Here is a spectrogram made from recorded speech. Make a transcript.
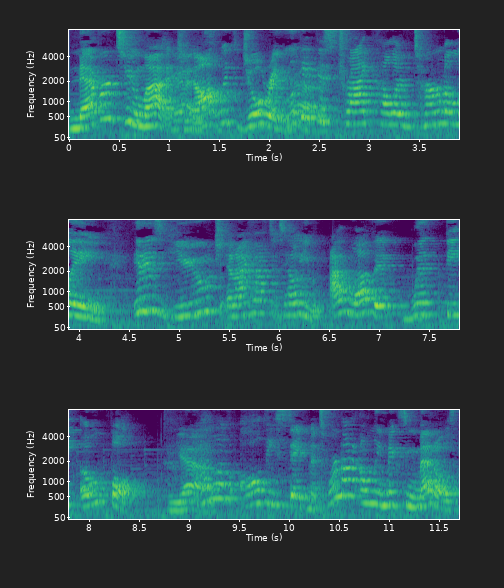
never too much, yes. not with jewelry. Yes. Look at this tri-colored tourmaline. It is huge, and I have to tell you, I love it with the opal. Yeah. I love all these statements. We're not only mixing metals,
